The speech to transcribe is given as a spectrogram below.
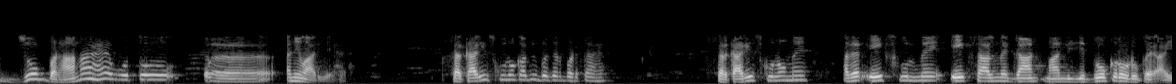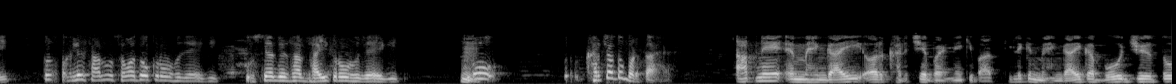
जो बढ़ाना है वो तो अनिवार्य है। सरकारी स्कूलों का भी बजट बढ़ता है। सरकारी स्कूलों में अगर एक स्कूल में एक साल में ग्रांट मान लीजिए दो करोड़ रुपए आई तो अगले साल वो सवा दो करोड़ हो जाएगी उससे अगले साल ढाई करोड़ हो जाएगी। हम्म। तो खर्चा तो बढ़ता है। आपने महँगाई और खर्चे बढ़ने की बात की लेकिन महँगाई का बोझ तो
